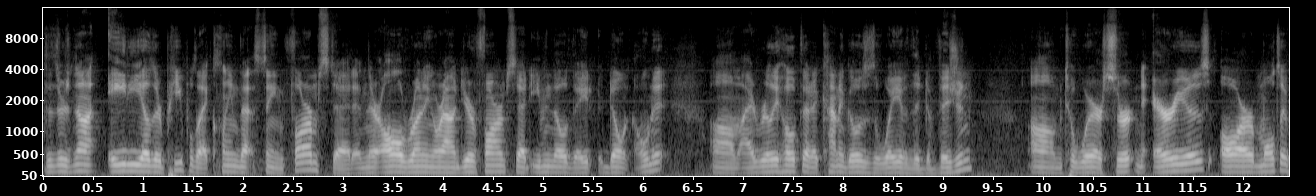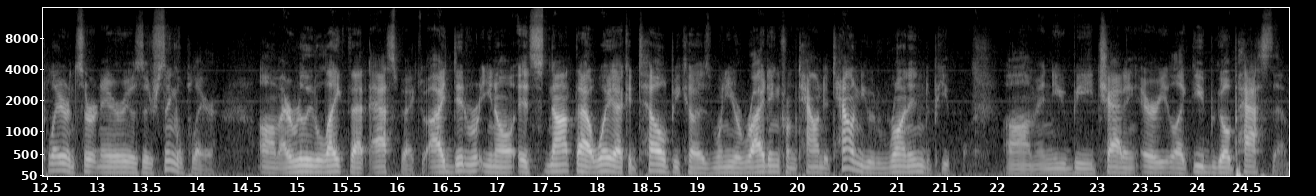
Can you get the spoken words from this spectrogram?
that there's not 80 other people that claim that same farmstead, and they're all running around your farmstead even though they don't own it. Um, I really hope that it kind of goes the way of the division, um, to where certain areas are multiplayer and certain areas are single player. Um, I really like that aspect. I did, you know, it's not that way. I could tell because when you're riding from town to town, you would run into people, um, and you'd be chatting, or like you'd go past them.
